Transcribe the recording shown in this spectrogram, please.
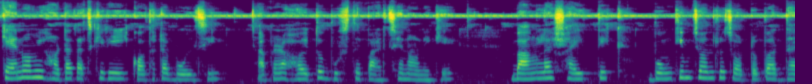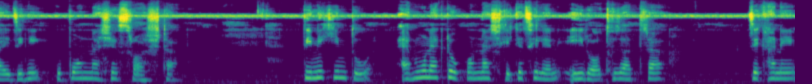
কেন আমি হঠাৎ আজকের এই কথাটা বলছি? আপনারা হয়তো বুঝতে পারছেন অনেকে। বাংলা সাহিত্যিক বঙ্কিমচন্দ্র চট্টোপাধ্যায়, যিনি উপন্যাসের স্রষ্টা, তিনি কিন্তু এমন একটা উপন্যাস লিখেছিলেন, এই রথযাত্রা যেখানে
